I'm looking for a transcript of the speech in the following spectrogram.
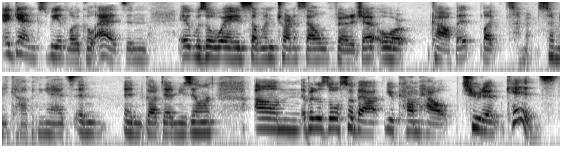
again because we had local ads and it was always someone trying to sell furniture or carpet like so, much, so many carpeting ads in in goddamn New Zealand. Um, but it was also about you come help tutor kids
